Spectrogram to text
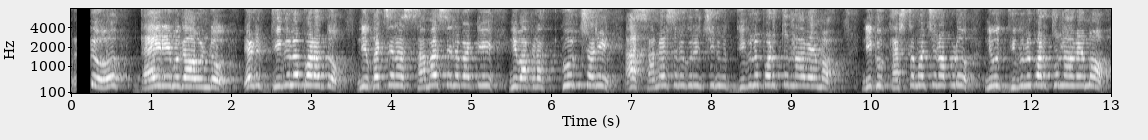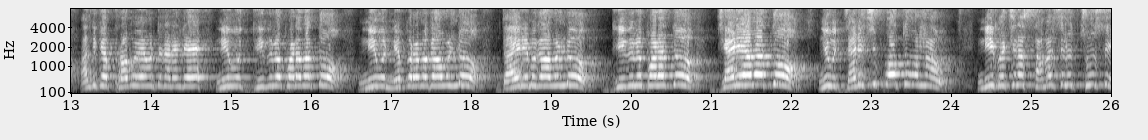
రెండు ధైర్యముగా ఉండు. రెండు దిగులు పడద్దు. నీకు వచ్చిన సమస్యను బట్టి నువ్వు అక్కడ కూర్చొని ఆ సమస్యల గురించి నువ్వు దిగులు పడుతున్నావేమో. నీకు కష్టం వచ్చినప్పుడు నువ్వు దిగులు పడుతున్నావేమో. అందుకే ప్రభు ఏమంటున్నాడంటే నీవు దిగులు పడవద్దు. నీవు నిబ్బరముగా ఉండు. ధైర్యముగా ఉండు. దిగులు పడద్దు. జడేవద్దు నువ్వు జడిచిపోతూ ఉన్నావు. నీకు వచ్చిన సమస్యలు చూసి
